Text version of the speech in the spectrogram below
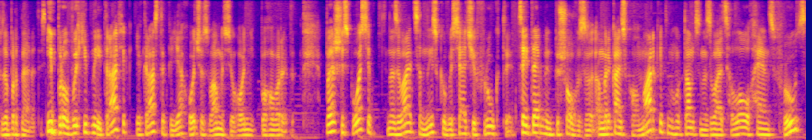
запартнеритись. І про вихідний трафік, якраз таки я хочу з вами сьогодні поговорити. Перший спосіб називається низьковисячі фрукти. Цей термін пішов з американського маркетингу. Там це називається low hands fruits.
